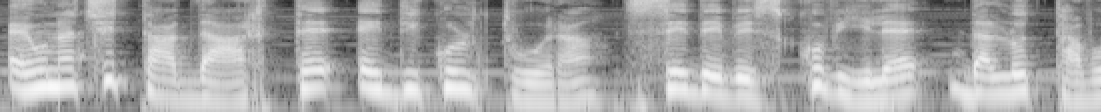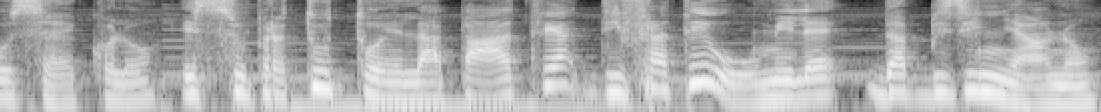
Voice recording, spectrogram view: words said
È una città d'arte e di cultura, sede vescovile dall'VIII secolo e soprattutto è la patria di Frate Umile da Bisignano.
